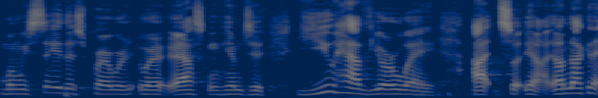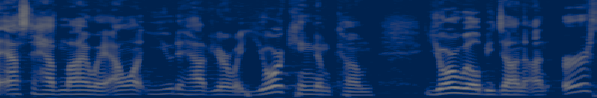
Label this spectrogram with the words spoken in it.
when we say this prayer, we're, we're asking Him to, you have your way. I, so yeah, I'm not going to ask to have my way. I want you to have your way. Your kingdom come. Your will be done on earth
